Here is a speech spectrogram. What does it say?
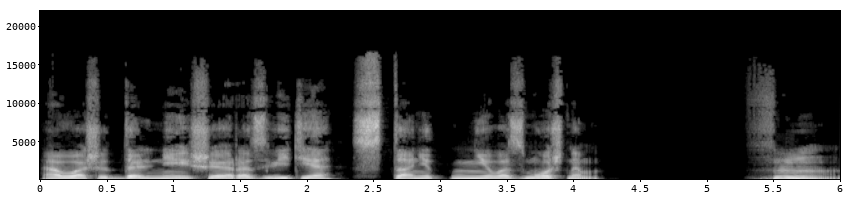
а ваше дальнейшее развитие станет невозможным. Хм,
